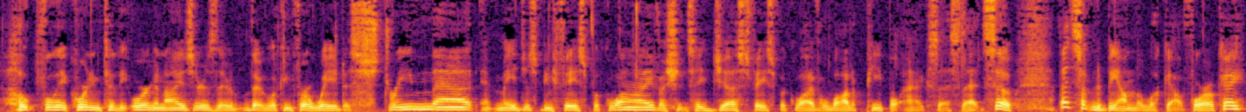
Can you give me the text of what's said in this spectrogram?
hopefully according to the organizers they're they're looking for a way to stream that it may just be facebook live i shouldn't say just facebook live a lot of people access that so that's something to be on the lookout for okay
